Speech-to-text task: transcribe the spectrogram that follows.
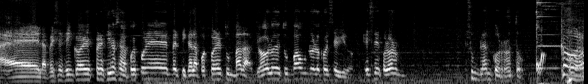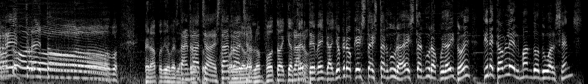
Eh, la PS5 es preciosa, la puedes poner vertical, la puedes poner tumbada. Yo lo de tumbado no lo he conseguido. Es de color. Es un blanco roto. ¡Correcto! Pero ha podido verlo Está en racha, está Ha en racha. verlo en foto, hay que Claro. hacerte. Venga, yo creo que esta, esta es dura, ¿eh? esta es dura. Cuidadito, ¿eh? ¿Tiene cable el mando DualSense?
